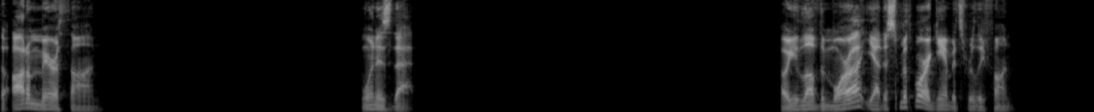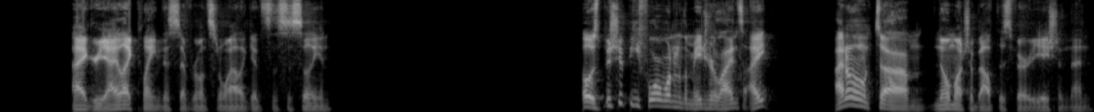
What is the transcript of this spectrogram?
The Autumn Marathon. When is that? Oh, you love the Morra? Yeah, the Smith Morra Gambit's really fun. I agree. I like playing this every once in a while against the Sicilian. Oh, is Bishop E4 one of the major lines? I I don't um, know much about this variation then.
